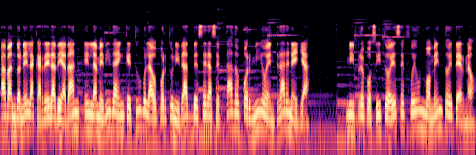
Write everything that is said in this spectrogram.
Abandoné la carrera de Adán, en la medida en que tuvo la oportunidad de ser aceptado por mí o entrar en ella. Mi propósito ese fue un momento eterno.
